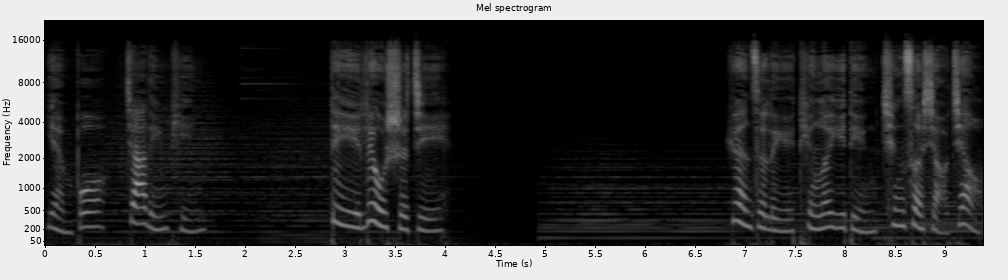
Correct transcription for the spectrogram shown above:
演播嘉玲平，第六十集。院子里停了一顶青色小轿，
